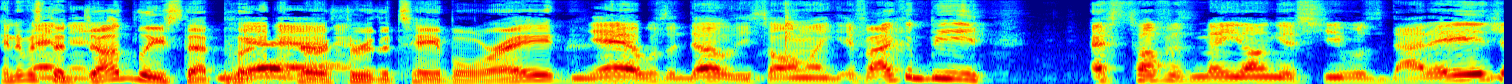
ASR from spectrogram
And it was And the it- Dudleys that put Yeah. her through the table, right? Yeah, it was a Dudley. So I'm like, if I could be as tough as Mae Young as she was that age,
